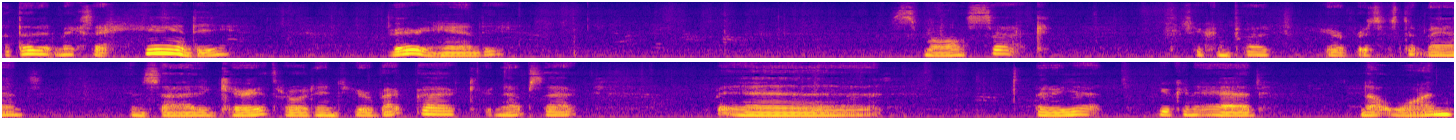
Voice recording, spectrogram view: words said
But then it makes a handy, very handy, small sack that you can put your resistant bands inside and carry it, throw it into your backpack, your knapsack, and better yet, you can add not one,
